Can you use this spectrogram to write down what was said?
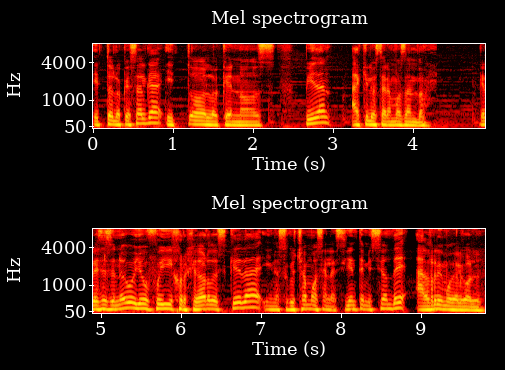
y todo lo que salga y todo lo que nos pidan, aquí lo estaremos dando. Gracias de nuevo, yo fui Jorge Eduardo Esqueda y nos escuchamos en la siguiente emisión de Al ritmo del gol.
